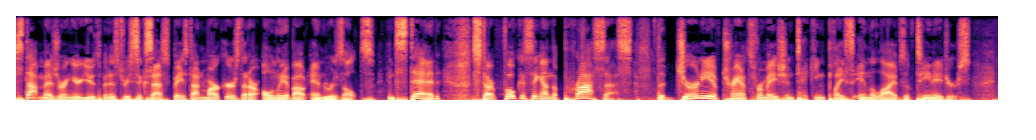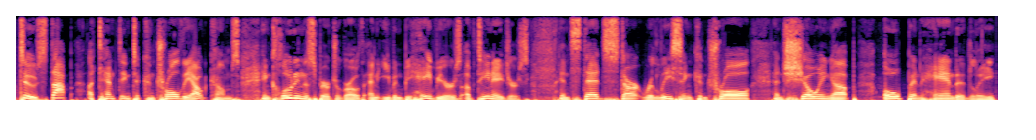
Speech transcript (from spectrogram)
stop measuring your youth ministry success based on markers that are only about end results. Instead, start focusing on the process, the journey of transformation taking place in the lives of teenagers. Two, stop attempting to control the outcomes, including the spiritual growth and even behaviors of teenagers. Instead, start releasing control and showing up open handedly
